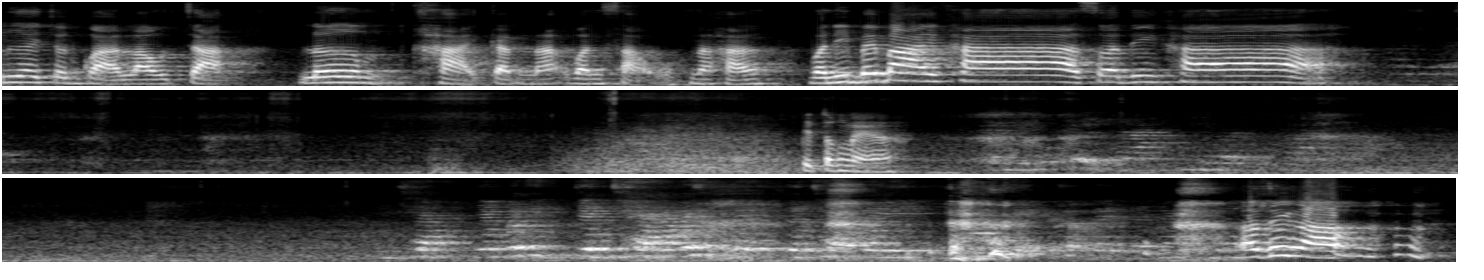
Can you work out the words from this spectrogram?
เรื่อยๆ จนกว่าเราจะเริ่มขายกันนะวันเสาร์นะคะ วันนี้บ๊ายบายค่ะ สวัสดีค่ะปิดตรงไหนอะแชร์ยังไม่ได้ยังแชร์ไม่สำเร็จจะแชร์ไป ห้าเพ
